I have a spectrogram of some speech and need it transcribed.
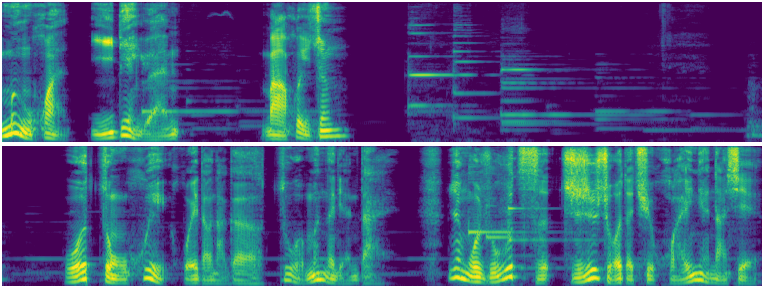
梦幻伊甸园，马慧珍。我总会回到那个做梦的年代，让我如此执着地去怀念那些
